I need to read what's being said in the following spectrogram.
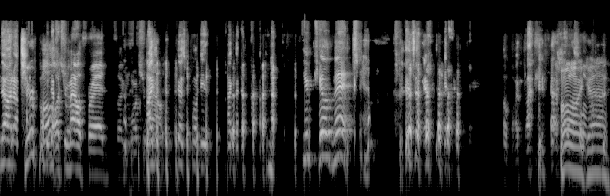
No, no. It's your fault. Watch your mouth, Fred. Fucking watch your mouth. Because funny, I, You killed Mitch. Oh, it's a- oh my fucking Oh my god.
